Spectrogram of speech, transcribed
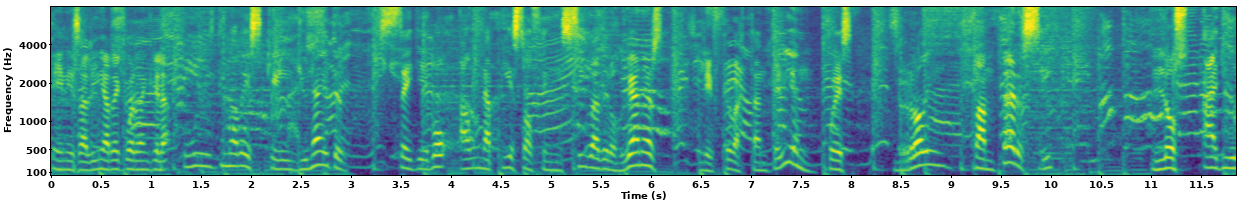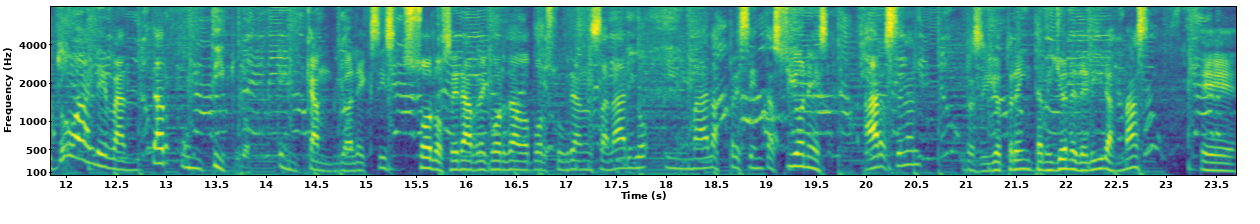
En esa línea recuerdan que la última vez que el United se llevó a una pieza ofensiva de los Gunners le fue bastante bien, pues Robin Van Persie los ayudó a levantar un título. En cambio, Alexis solo será recordado por su gran salario y malas presentaciones. Arsenal recibió 30 millones de libras más. Eh,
